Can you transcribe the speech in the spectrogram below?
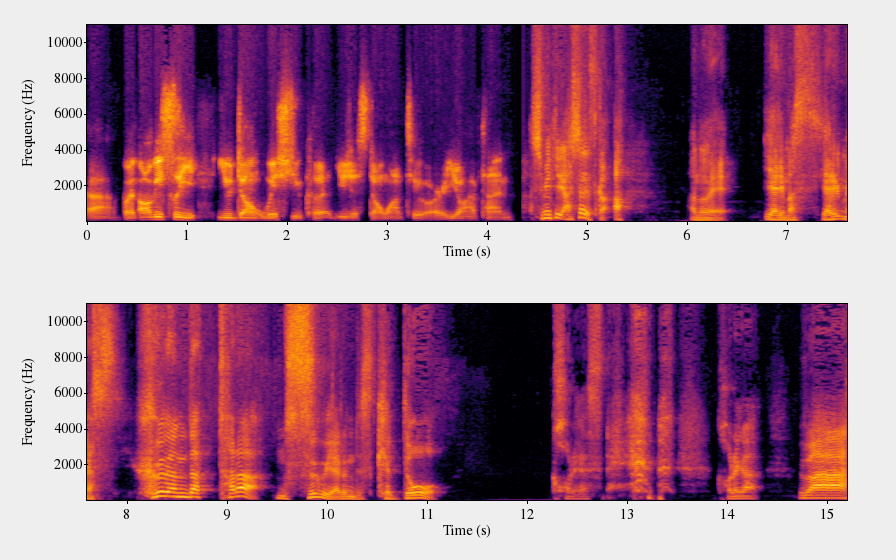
uh, but obviously you don't wish you could. You just don't want to, or you don't have time. 締め切り明日ですかあ、あのね、やります。やります。普段だったらもうすぐやるんですけど、これですね。これが、うわ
